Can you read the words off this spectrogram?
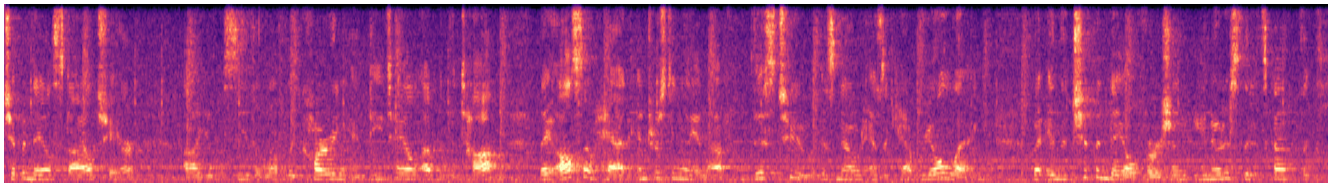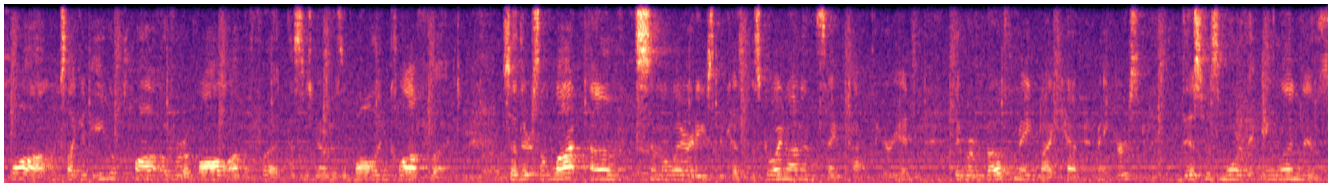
Chippendale style chair. Uh, you will see the lovely carving and detail up at the top. They also had, interestingly enough, this too is known as a cabriolet, leg, but in the Chippendale version, you notice that it's got the claw, looks like an eagle claw over a ball on the foot. This is known as a ball and claw foot. So there's a lot of similarities because it was going on in the same time period. They were both made by cabinet makers. This was more the England is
